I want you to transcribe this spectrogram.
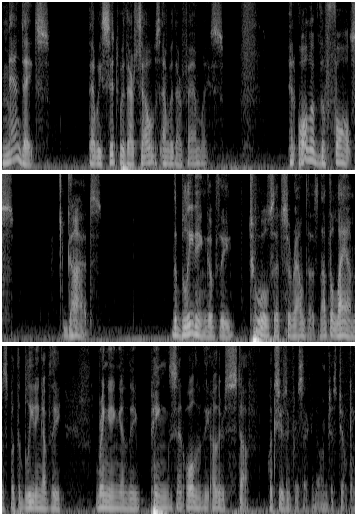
mandates that we sit with ourselves and with our families. And all of the false gods the bleeding of the tools that surround us, not the lambs, but the bleeding of the ringing and the pings and all of the other stuff. Well, excuse me for a second. No, I'm just joking.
